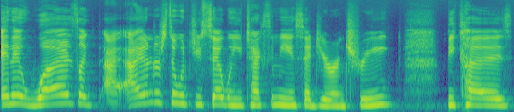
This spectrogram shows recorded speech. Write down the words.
and it was like, I, I understood what you said when you texted me and said you're intrigued because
